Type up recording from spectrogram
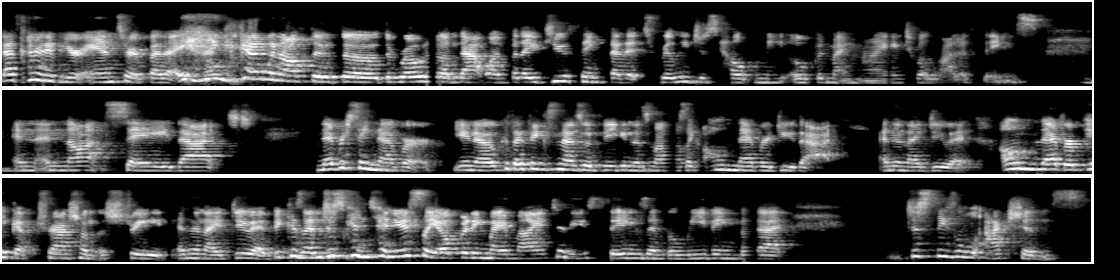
that's kind of your answer, but I, I kind of went off the, the, the road on that one. But I do think that it's really just helped me open my mind to a lot of things mm-hmm. and, and not say that never say never, you know, because I think sometimes with veganism, I was like, I'll never do that. And then I do it. I'll never pick up trash on the street. And then I do it because I'm just continuously opening my mind to these things and believing that just these little actions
